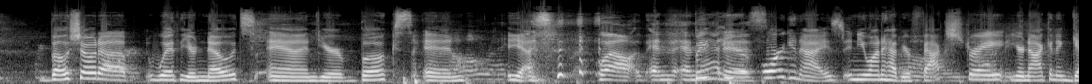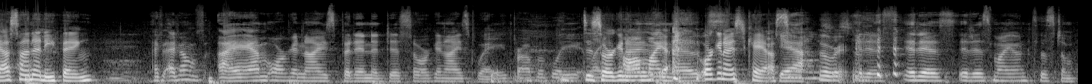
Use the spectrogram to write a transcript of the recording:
both showed up with your notes and your books and all right. yes. Well, and and But that you're is organized and you want to have your facts straight. You're not going to guess on anything. I, I don't. I am organized, but in a disorganized way, probably. Like, Disorganized, all my yeah. notes. Organized chaos. Yeah, Over- it is. It is. It is my own system.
